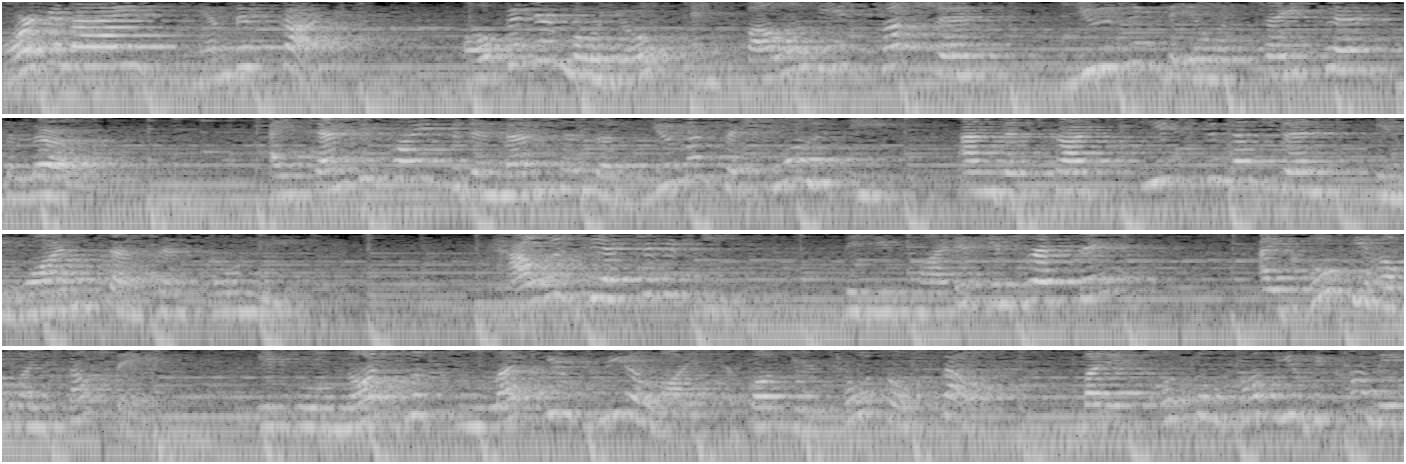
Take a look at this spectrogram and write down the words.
organize and discuss. Open your module and follow the instructions using the illustrations below. Identify the dimensions of human sexuality and discuss each dimension in one sentence only. How was the activity? Did you find it interesting? I hope you have learned something. It will not just let you realize about your total self, but it also help you becoming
